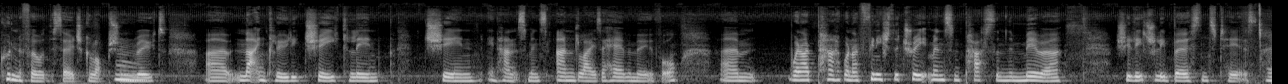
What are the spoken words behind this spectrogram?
couldn't afford the surgical option route. Uh, and that included cheek, lip, chin enhancements, and laser hair removal. Um, when I pa- when I finished the treatments and passed them the mirror, she literally burst into tears. Oh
